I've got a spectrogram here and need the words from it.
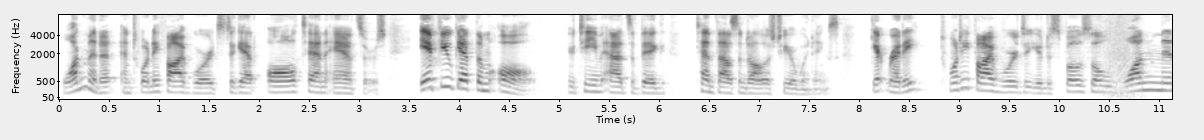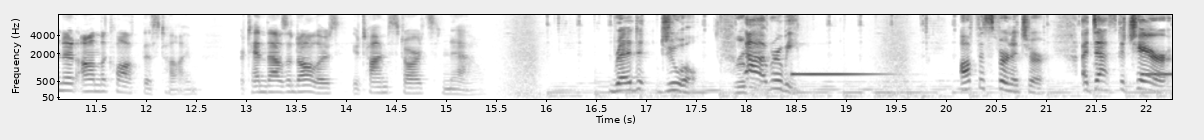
one minute and 25 words to get all 10 answers. If you get them all, your team adds a big $10,000 to your winnings. Get ready. 25 words at your disposal, one minute on the clock this time. For $10,000, your time starts now. Red jewel. Ruby. Uh, Ruby. Office furniture. A desk, a chair,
